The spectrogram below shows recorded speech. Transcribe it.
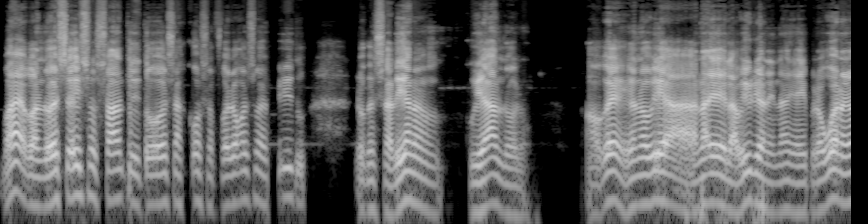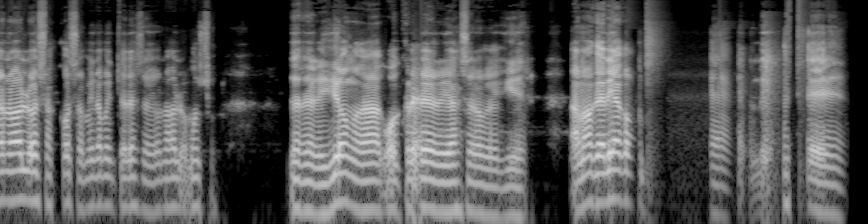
vaya, cuando él se hizo santo y todas esas cosas, fueron esos espíritus los que salieron cuidándolo. Ok, yo no vi a nadie de la Biblia ni nadie ahí, pero bueno, yo no hablo de esas cosas, a mí no me interesa, yo no hablo mucho de religión, a cual creer y hacer lo que quiere. Nada más quería este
